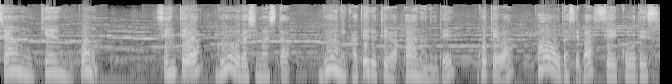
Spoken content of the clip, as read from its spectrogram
じゃんけんぽん。先手はグーを出しました。グーに勝てる手はパーなので、後手はパーを出せば成功です。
